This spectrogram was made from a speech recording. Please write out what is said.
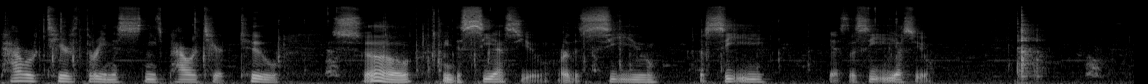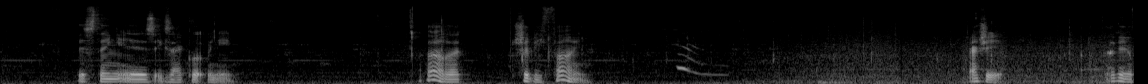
power tier 3, and this needs power tier 2. So, we need the CSU, or the CU The CE, yes, the CESU. This thing is exactly what we need. Oh, that should be fine. Actually, I can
